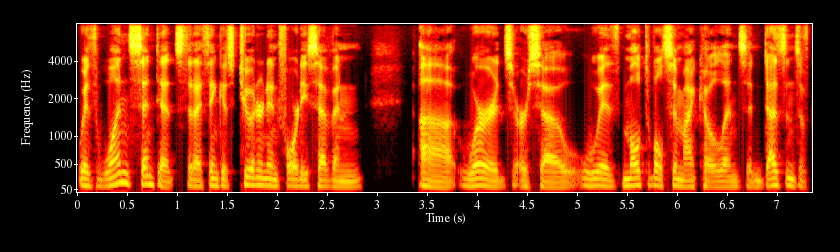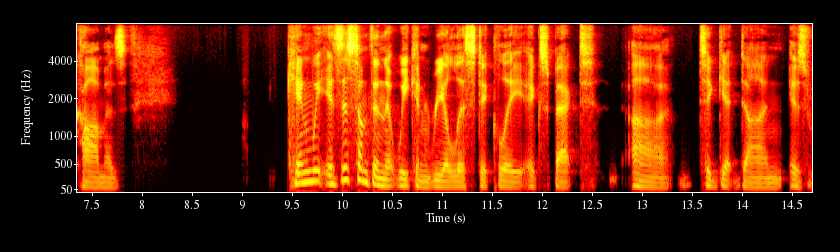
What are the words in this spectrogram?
with one sentence that I think is 247 uh, words or so with multiple semicolons and dozens of commas. Can we? Is this something that we can realistically expect uh, to get done? Is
